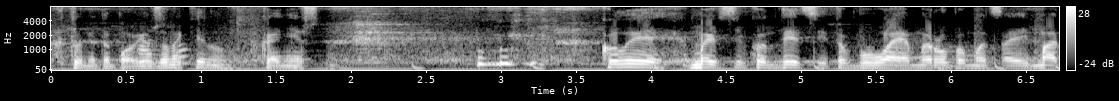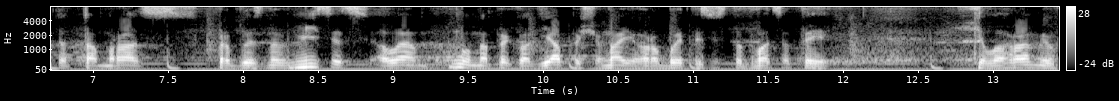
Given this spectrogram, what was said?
Хто не додав? Я вже накинув? Звісно. Коли ми всі в кондиції, то буває, ми робимо цей метод там раз приблизно в місяць, але, ну, наприклад, я починаю його робити зі 120 кілограмів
